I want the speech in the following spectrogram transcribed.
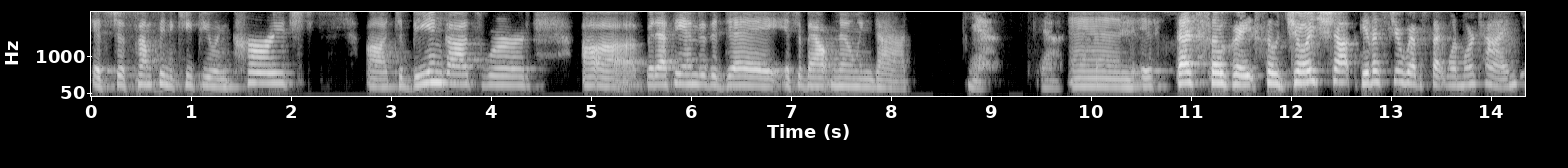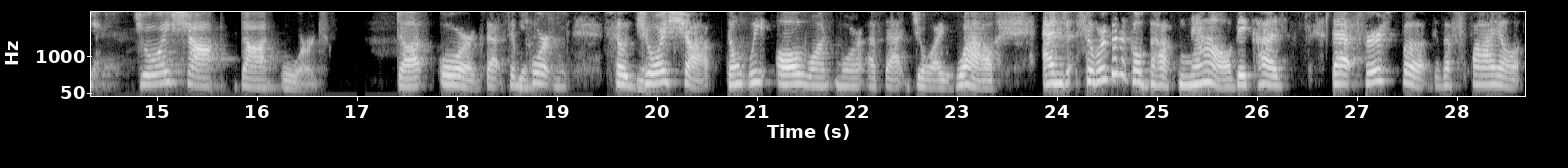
It's just something to keep you encouraged uh, to be in God's word. Uh, but at the end of the day, it's about knowing God. Yeah. Yeah. And it's that's so great. So Joy Shop, give us your website one more time. Yes, joyshop.org dot org. That's important. Yes. So yeah. joy shop. Don't we all want more of that joy? Wow. And so we're going to go back now because that first book, The File,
